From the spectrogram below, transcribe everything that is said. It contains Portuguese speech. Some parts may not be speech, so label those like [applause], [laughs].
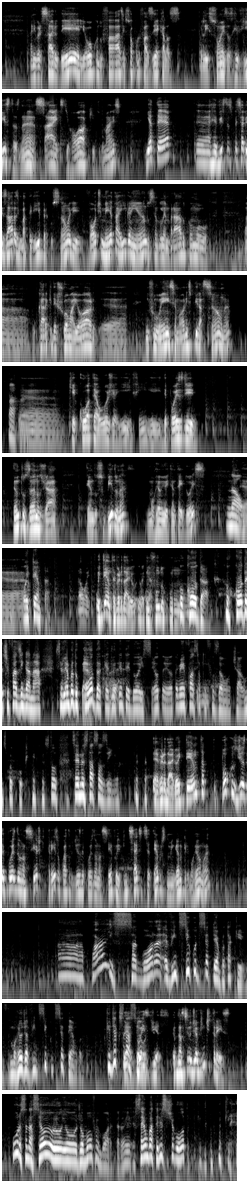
aniversário dele, ou quando fazem só por fazer aquelas eleições, as revistas, né? Sites de rock e tudo mais. E até é, revistas especializadas em bateria e percussão, ele volta e meia tá aí ganhando, sendo lembrado como uh, o cara que deixou a maior. É, influência, maior inspiração, né? Ah. É, que ecoa até hoje aí, enfim, e depois de tantos anos já tendo subido, né? Morreu em 82. Não, é... 80. Não, 80. 80, é verdade, eu, eu confundo com. O Coda. O Coda te faz enganar. Você lembra do é, Coda, que é de 82? Eu, eu também faço Sim. a confusão, Thiago, não se preocupe. [laughs] Estou, você não está sozinho. É verdade, 80, poucos dias depois de eu nascer, acho que três ou quatro dias depois de eu nascer, foi 27 de setembro, se não me engano, que ele morreu, não é? Ah, rapaz, agora é 25 de setembro, tá aqui. Morreu dia 25 de setembro. Que dia que você é, nasceu? Dois dias. Eu nasci no dia 23. Ura, você nasceu e, e o John Ball foi embora, cara. Saiu um baterista, chegou outro. [laughs] Que, que [laughs]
